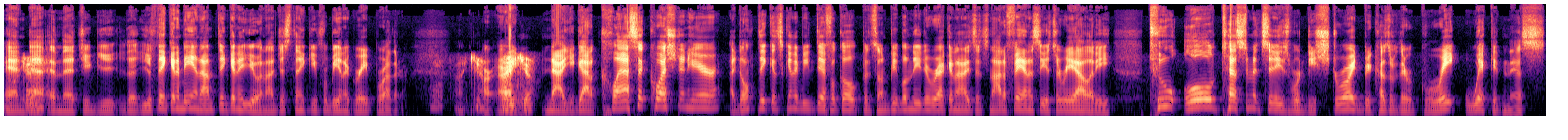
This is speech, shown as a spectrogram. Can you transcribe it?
and Okay. uh, and that you, you that you're thinking of me and I'm thinking of you, and I just thank you for being a great brother. Thank you. All right. Thank you. Now you got a classic question here. I don't think it's going to be difficult, but some people need to recognize it's not a fantasy; it's a reality. Two Old Testament cities were destroyed because of their great wickedness.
